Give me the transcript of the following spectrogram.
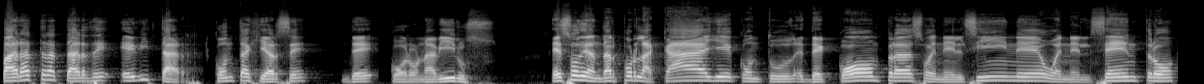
para tratar de evitar contagiarse de coronavirus. Eso de andar por la calle con tu de compras o en el cine o en el centro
